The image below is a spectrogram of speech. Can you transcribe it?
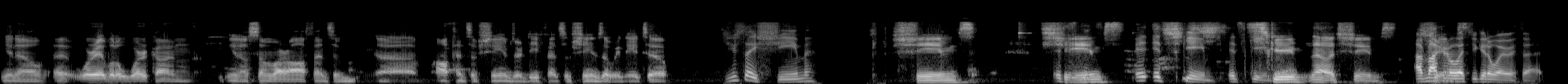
you know uh, we're able to work on you know some of our offensive uh, offensive schemes or defensive schemes that we need to. Did you say Sheem? Sheems. Sheems. It's, it's, it's schemed. It's schemed. Scheme. No, it's Sheems. I'm not gonna let you get away with that.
